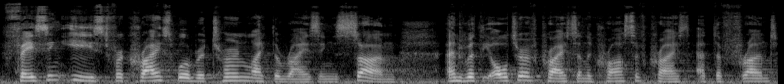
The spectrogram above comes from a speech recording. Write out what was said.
facing east, for Christ will return like the rising sun and with the altar of Christ and the cross of Christ at the front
